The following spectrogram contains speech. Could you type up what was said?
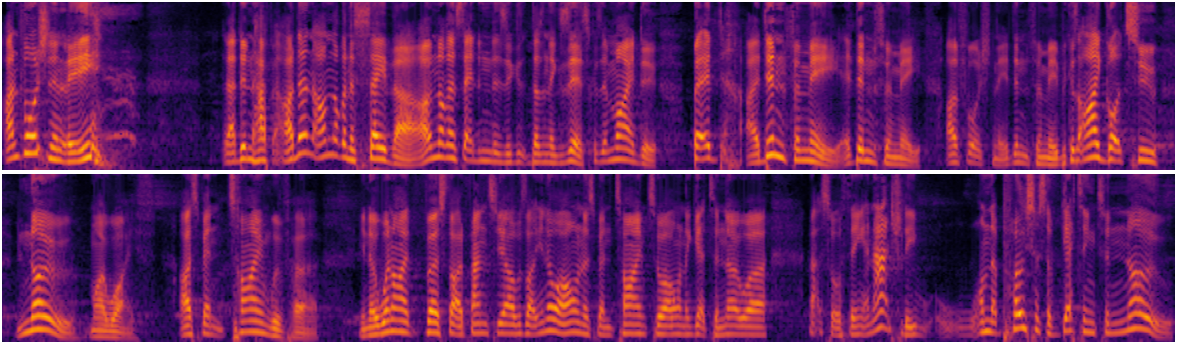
Unfortunately, that didn't happen. I don't. I'm not going to say that. I'm not going to say it doesn't exist because it might do. But it, it didn't for me. It didn't for me. Unfortunately, it didn't for me because I got to know my wife. I spent time with her. You know, when I first started fancy, I was like, you know what, I want to spend time to her. I want to get to know her, that sort of thing. And actually, on that process of getting to know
